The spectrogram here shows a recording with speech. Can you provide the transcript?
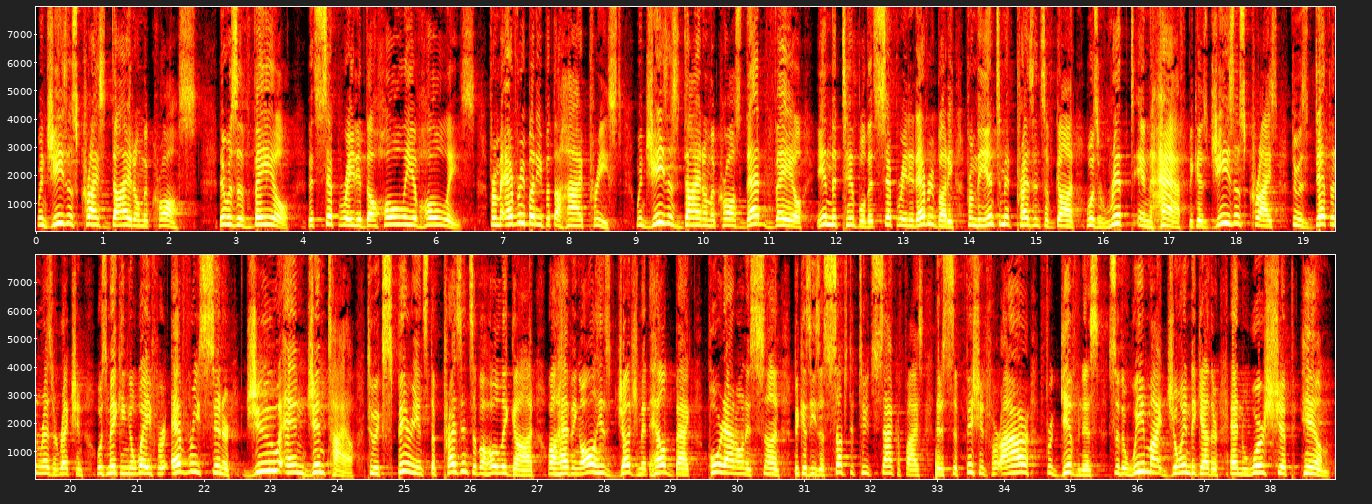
When Jesus Christ died on the cross, there was a veil that separated the Holy of Holies from everybody but the high priest. When Jesus died on the cross, that veil in the temple that separated everybody from the intimate presence of God was ripped in half because Jesus Christ, through his death and resurrection, was making a way for every sinner, Jew and Gentile, to experience the presence of a holy God while having all his judgment held back poured out on his son because he's a substitute sacrifice that is sufficient for our forgiveness so that we might join together and worship him.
